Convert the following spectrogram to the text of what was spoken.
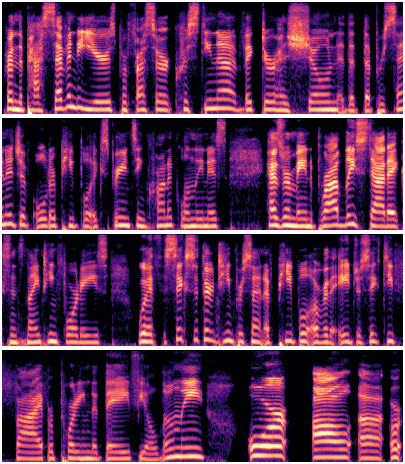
from the past 70 years, Professor Christina Victor has shown that the percentage of older people experiencing chronic loneliness has remained broadly static since 1940s, with 6 to 13% of people over the age of 65 reporting that they feel lonely or all uh, or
